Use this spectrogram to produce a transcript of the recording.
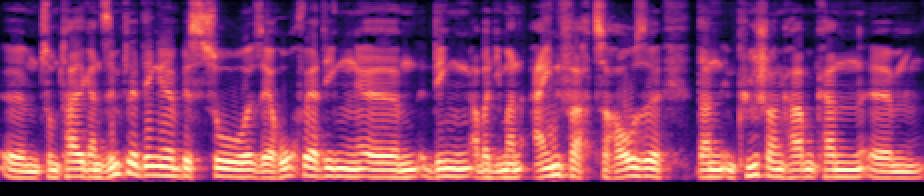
Ähm, zum Teil ganz simple Dinge bis zu sehr hochwertigen ähm, Dingen, aber die man einfach zu Hause dann im Kühlschrank haben kann ähm,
